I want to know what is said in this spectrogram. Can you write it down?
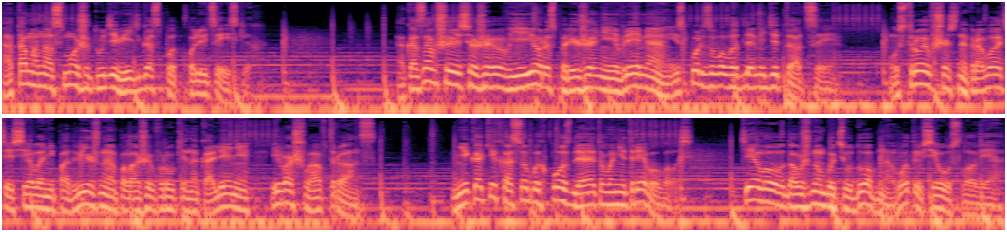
а там она сможет удивить господ полицейских. Оказавшееся же в ее распоряжении время использовала для медитации. Устроившись на кровати, села неподвижно, положив руки на колени и вошла в транс. Никаких особых поз для этого не требовалось. Телу должно быть удобно, вот и все условия.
